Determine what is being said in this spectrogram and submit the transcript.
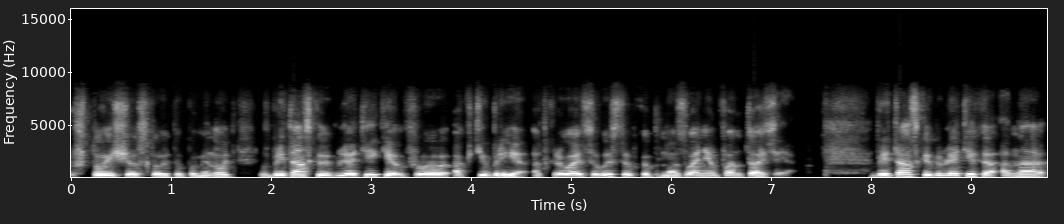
Что еще стоит упомянуть? В Британской библиотеке в октябре открывается выставка под названием «Фантазия». Британская библиотека, она,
